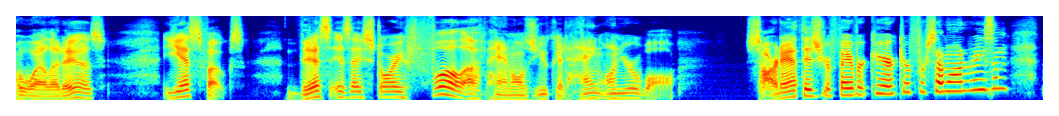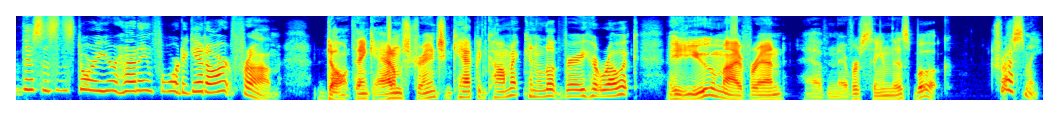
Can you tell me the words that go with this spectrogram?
Well, it is. Yes, folks, this is a story full of panels you could hang on your wall. Sardath is your favorite character for some odd reason? This is the story you're hunting for to get art from. Don't think Adam Strange and Captain Comet can look very heroic? You, my friend, have never seen this book. Trust me,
